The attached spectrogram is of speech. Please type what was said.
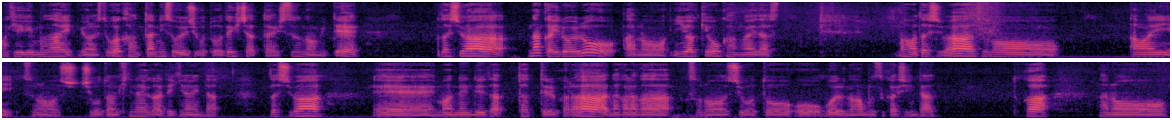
まあ、経験もないような人が簡単にそういう仕事をできちゃったりするのを見て私はなんかいろいろ言い訳を考え出す。まあ、私はそのあまりその仕事の来てないからできないんだ私は、えーまあ、年齢た経ってるからなかなかその仕事を覚えるのが難しいんだとかあの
